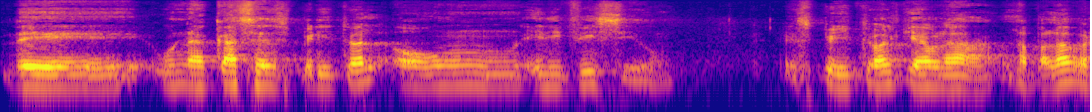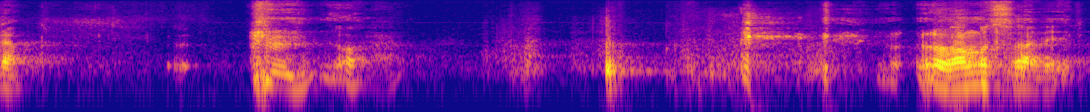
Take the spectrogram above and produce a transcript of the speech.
de una casa espiritual o un edificio espiritual que habla la palabra. Lo, vamos a ver.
